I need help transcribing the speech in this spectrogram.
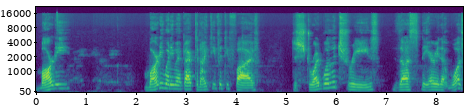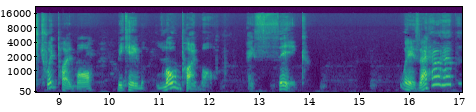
Marty. Marty, when he went back to 1955, destroyed one of the trees. Thus, the area that was Twin Pine Mall became Lone Pine Mall. I think. Wait, is that how it happened?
